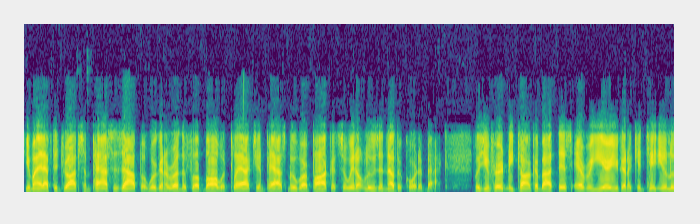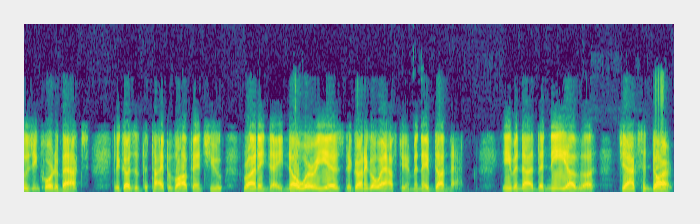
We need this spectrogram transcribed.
You might have to drop some passes out, but we're going to run the football with play action pass, move our pockets so we don't lose another quarterback but you've heard me talk about this every year. You're going to continue losing quarterbacks because of the type of offense you run, and they know where he is. They're going to go after him, and they've done that. Even uh, the knee of uh, Jackson Dart.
